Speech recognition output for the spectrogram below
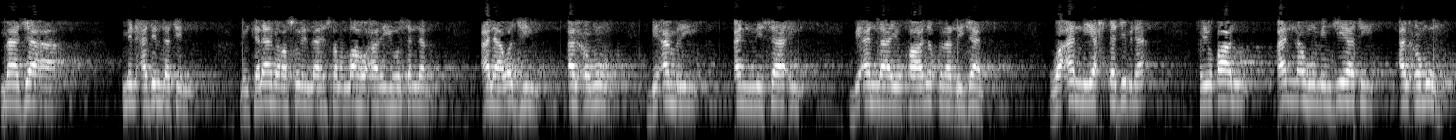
ما جاء من أدلة من كلام رسول الله صلى الله عليه وسلم على وجه العموم بأمر النساء بأن لا يخالطن الرجال وأن يحتجبن فيقال أنه من جهة العموم.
